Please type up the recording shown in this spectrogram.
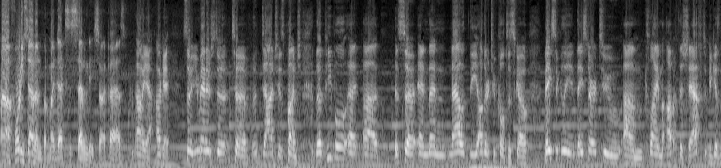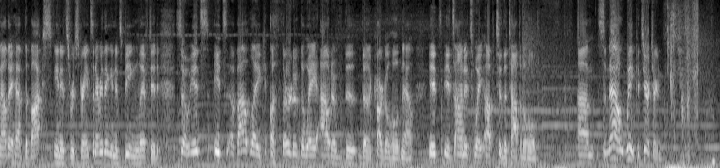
Oh, 47, but my dex is 70, so I pass. Oh yeah, okay. So you managed to to dodge his punch. The people at uh. So and then now the other two cultists go. Basically, they start to um, climb up the shaft because now they have the box in its restraints and everything, and it's being lifted. So it's it's about like a third of the way out of the the cargo hold now. It's it's on its way up to the top of the hold. Um, so now, Wink, it's your turn.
